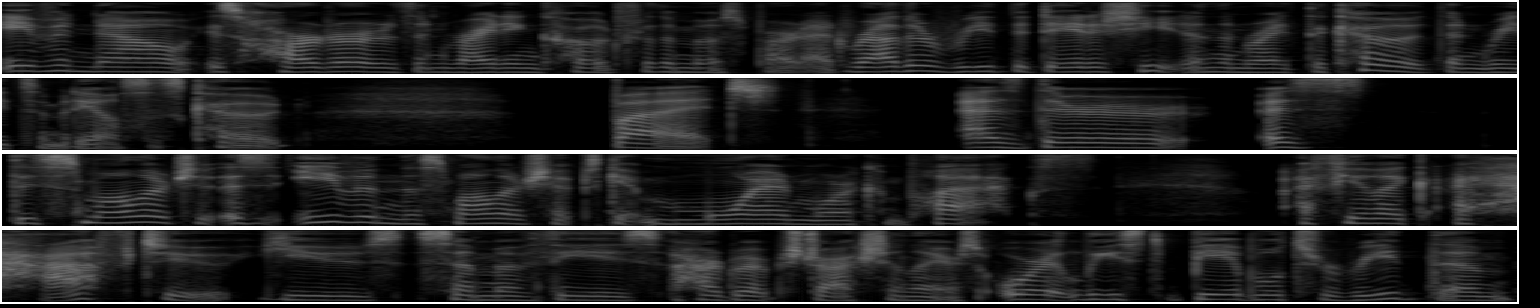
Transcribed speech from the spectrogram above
Even now is harder than writing code for the most part. I'd rather read the data sheet and then write the code than read somebody else's code. But as they're as the smaller chips, as even the smaller chips get more and more complex, I feel like I have to use some of these hardware abstraction layers, or at least be able to read them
